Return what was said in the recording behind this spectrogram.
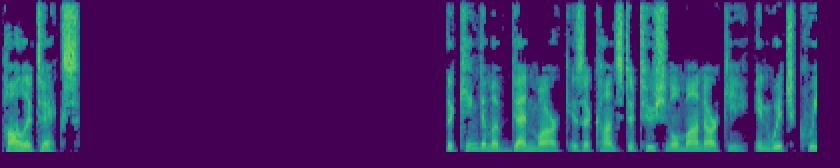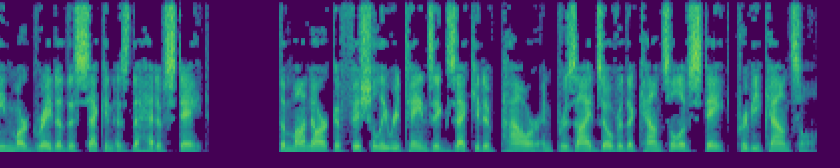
Politics The Kingdom of Denmark is a constitutional monarchy, in which Queen Margrethe II is the head of state. The monarch officially retains executive power and presides over the Council of State Privy Council.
